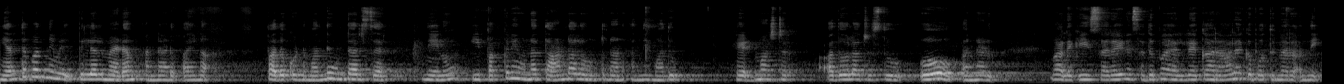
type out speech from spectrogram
ఎంతమంది పిల్లలు మేడం? అన్నాడు ఆయన పదకొండు మంది ఉంటారు సార్. నేను ఈ పక్కనే ఉన్న తాండాలో ఉంటున్నాను అంది మధు. హెడ్ మాస్టర్ అదోలా చూస్తూ ఓ అన్నాడు. వాళ్ళకి సరైన సదుపాయాలు లేక రాలేకపోతున్నారు అంది.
